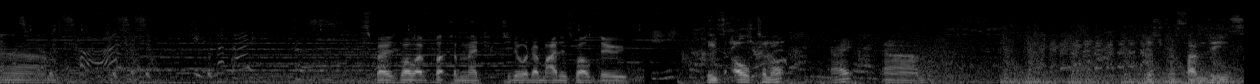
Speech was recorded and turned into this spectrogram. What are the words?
Um, suppose while I've got the magic to do it, I might as well do his ultimate, right? Um, just for funsies.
